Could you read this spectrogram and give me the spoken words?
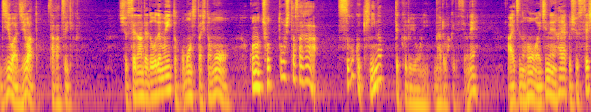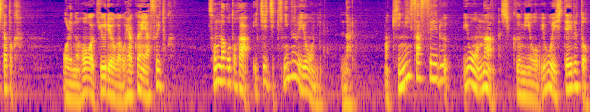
じわじわと差がついてくる。出世なんてどうでもいいと思ってた人も、このちょっとした差がすごく気になってくるようになるわけですよね。あいつの方が1年早く出世したとか、俺の方が給料が500円安いとか、そんなことがいちいち気になるようになる。まあ、気にさせるような仕組みを用意していると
